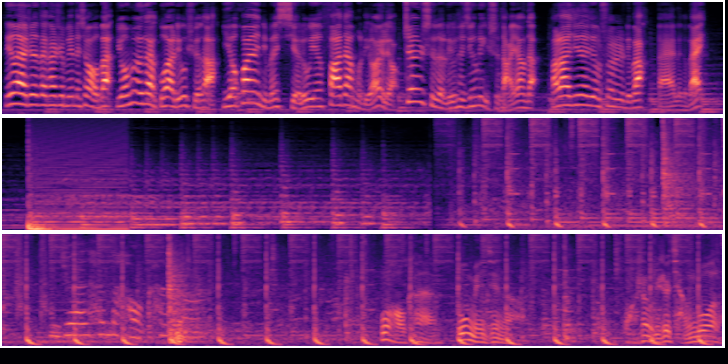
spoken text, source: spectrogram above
另外，正在看视频的小伙伴，有没有在国外留学的？也欢迎你们写留言发弹幕聊一聊，真实的留学经历是咋样的？好了，今天就说这里吧，拜了个拜。你觉得他们好看吗？不好看，多没劲啊！网上比这强多了。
